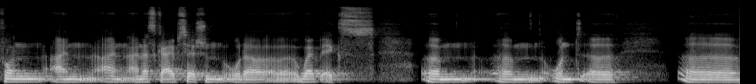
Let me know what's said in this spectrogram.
von ein, ein, einer Skype-Session oder äh, WebEx ähm, ähm, und äh, äh,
